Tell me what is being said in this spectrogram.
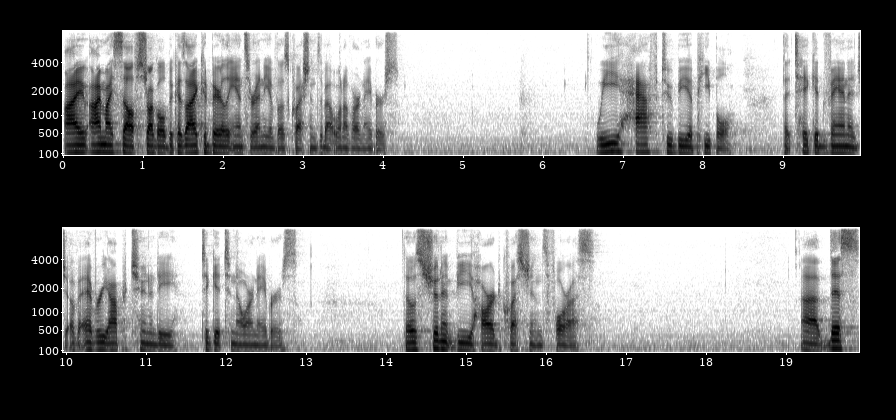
I, I myself struggle because I could barely answer any of those questions about one of our neighbors. We have to be a people that take advantage of every opportunity to get to know our neighbors. Those shouldn't be hard questions for us. Uh, this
